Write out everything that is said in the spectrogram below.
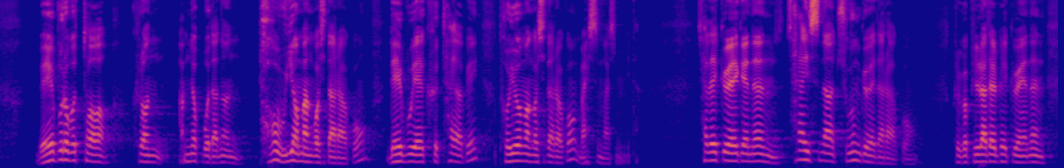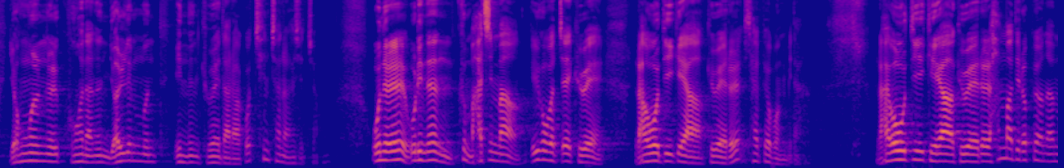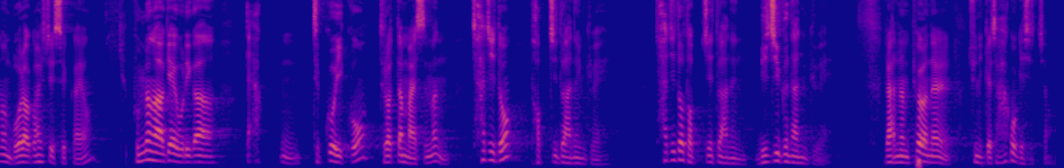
외부로부터 그런 압력보다는 더 위험한 것이다라고 내부의 그 타협이 더 위험한 것이다라고 말씀하십니다. 사대교회에게는 살아있으나 죽은 교회다라고 그리고 빌라델베 교회는 영혼을 구원하는 열린 문 있는 교회다라고 칭찬을 하시죠. 오늘 우리는 그 마지막 일곱 번째 교회 라오디게아 교회를 살펴봅니다. 라오디게아 교회를 한마디로 표현하면 뭐라고 할 수 있을까요? 분명하게 우리가 딱 음, 듣고 있고 들었던 말씀은 차지도 덥지도 않은 교회, 차지도 덥지도 않은 미지근한 교회라는 표현을 주님께서 하고 계시죠.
